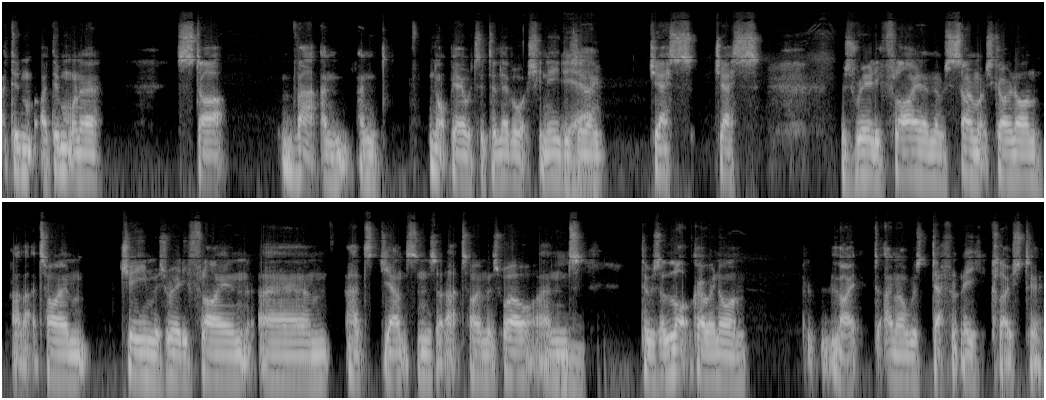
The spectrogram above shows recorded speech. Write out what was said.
I didn't I didn't want to start that and and not be able to deliver what she needed. You know, Jess Jess was really flying, and there was so much going on at that time. Gene was really flying. Um, had Janssens at that time as well, and Mm. there was a lot going on. Like, and I was definitely close to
